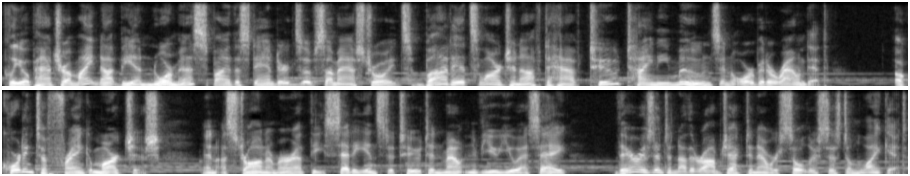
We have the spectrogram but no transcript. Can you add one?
Cleopatra might not be enormous by the standards of some asteroids, but it's large enough to have two tiny moons in orbit around it. According to Franck Marchis, an astronomer at the SETI Institute in Mountain View, USA, there isn't another object in our solar system like it.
